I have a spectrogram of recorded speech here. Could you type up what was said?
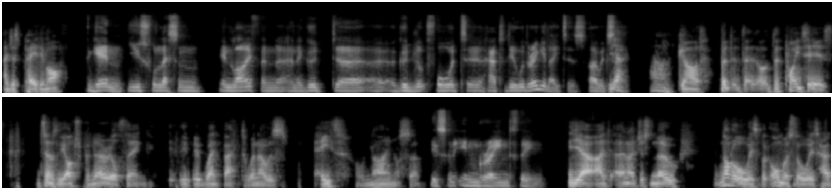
I just paid him off. Again, useful lesson in life and and a good uh, a- good look forward to how to deal with regulators. I would say. Yeah. Oh God! But the, the point is, in terms of the entrepreneurial thing, it, it went back to when I was eight or nine or so. It's an ingrained thing. Yeah, I, and I just know, not always, but almost always had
